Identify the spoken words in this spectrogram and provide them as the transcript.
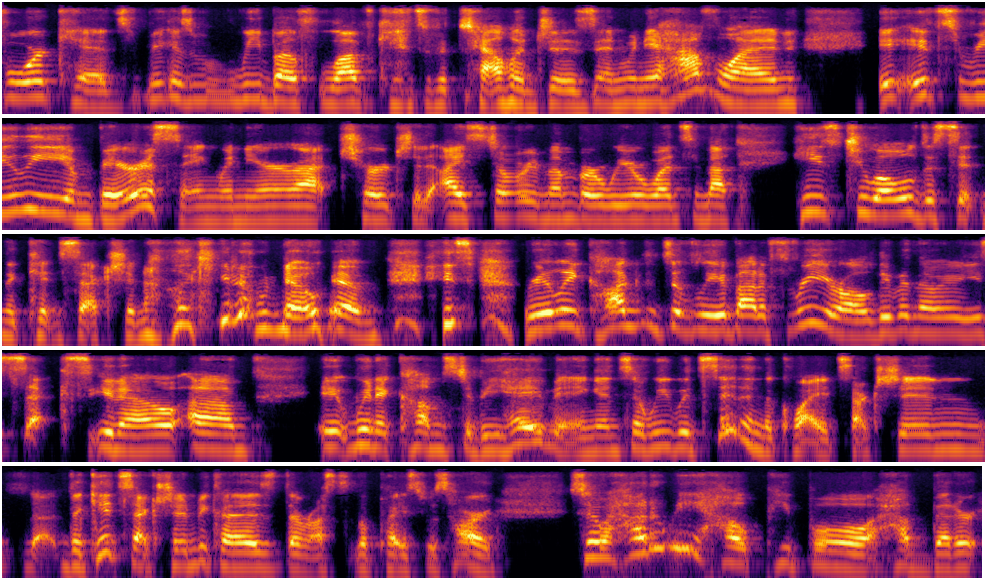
for kids because we both love kids with challenges. And when you have one, it, it's really embarrassing when you're at church. I still remember we were once in math. He's too old to sit in the kids section. I'm like, you don't know him. He's really cognitively about a three year old, even though he's six, you know, um, it, when it comes to behaving. And so we would sit in the quiet section, the kids section, because the rest of the place was hard. So, how do we help people have better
